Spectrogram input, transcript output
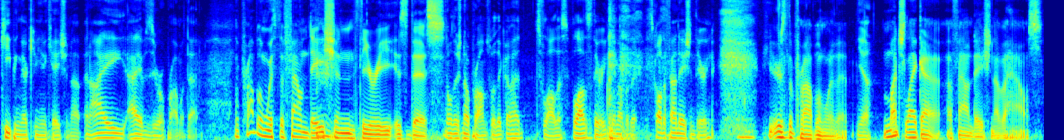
keeping their communication up. And I I have zero problem with that. The problem with the foundation theory is this. Well, there's no problems with it. Go ahead. It's flawless. Flawless theory came up with it. It's called the foundation theory. Here's the problem with it. Yeah. Much like a, a foundation of a house,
